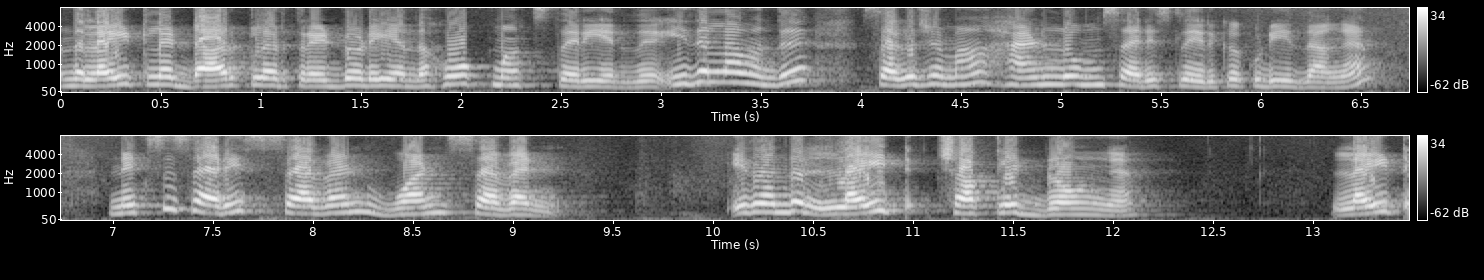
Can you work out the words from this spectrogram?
அந்த லைட்டில் டார்க் கலர் த்ரெட்டோடைய அந்த ஹோக் மார்க்ஸ் தெரியறது இதெல்லாம் வந்து சகஜமாக ஹேண்ட்லூம் சாரீஸில் இருக்கக்கூடியதாங்க next sarees seven one seven இது வந்து லைட் சாக்லேட் ப்ரௌனுங்க லைட்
